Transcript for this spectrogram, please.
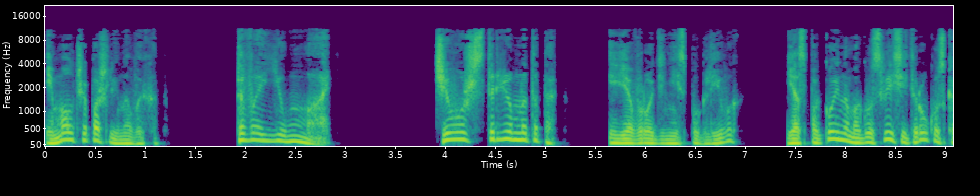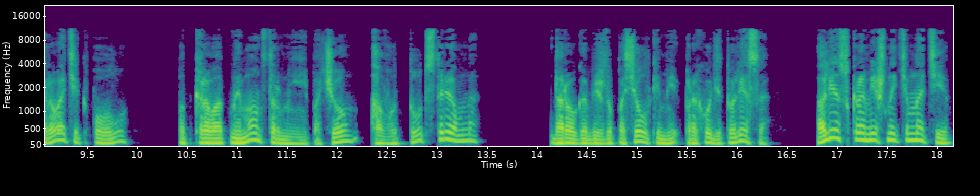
и молча пошли на выход. Твою мать! Чего ж стрёмно-то так? И я вроде не испугливых. Я спокойно могу свесить руку с кровати к полу. Подкроватный монстр мне нипочем, а вот тут стрёмно. Дорога между поселками проходит у леса, а лес в кромешной темноте.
